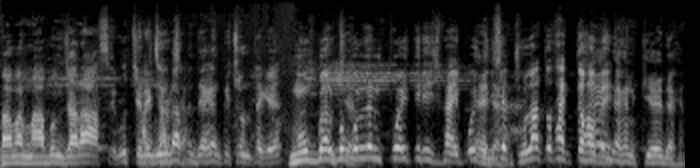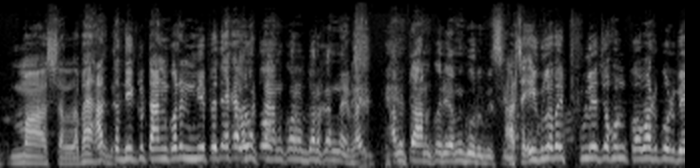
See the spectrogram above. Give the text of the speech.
বা আমার মা বোন যারা আছে বুঝছেন? আচ্ছা, এগুলো আচ্ছা। আপনি দেখেন পিছন থেকে। মুখ গল্প? করলেন পঁয়ত্রিশ ভাই পঁয়ত্রিশের ঝোলা তো থাকতে হবে। দেখেন কি দেখেন। মাশাল্লাহ ভাই হাতটা দিয়ে একটু টান করেন মেপে তো। টান করার দরকার নাই ভাই। আমি টান করি আমি গরু বেশি আচ্ছা এগুলো ভাই ফুলে যখন কভার করবে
